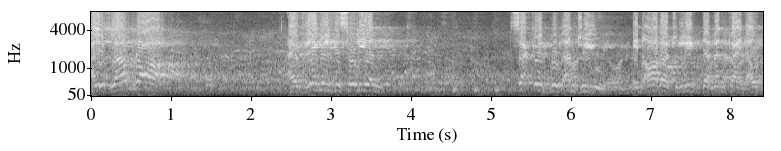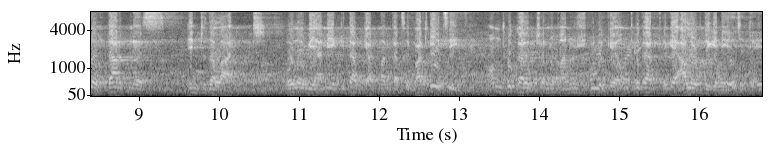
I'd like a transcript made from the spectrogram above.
ألف لام را I've revealed this holy and sacred book unto you in order to lead the mankind out of darkness into the light ও নবী আমি এই কিতাবকে আপনার কাছে পাঠিয়েছি অন্ধকারের জন্য মানুষগুলোকে অন্ধকার থেকে আলোর দিকে নিয়ে যেতে এই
